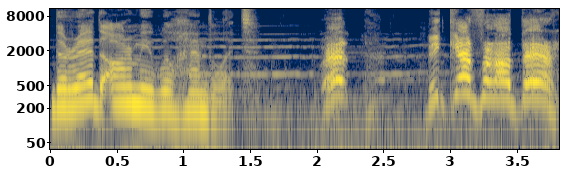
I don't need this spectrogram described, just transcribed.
The Red Army will handle it. Well, be careful out there.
